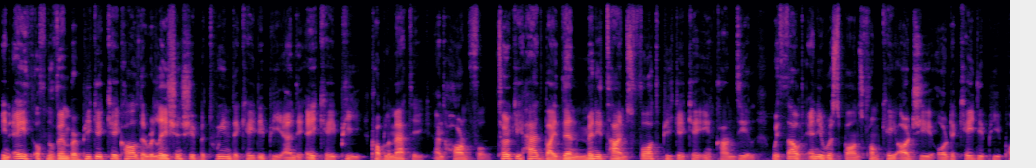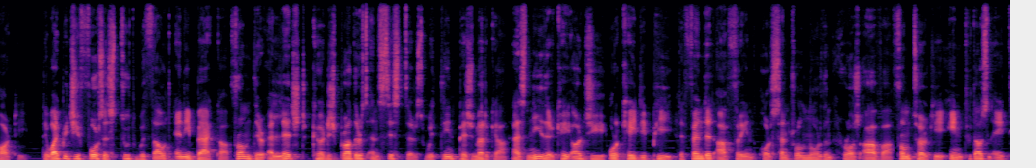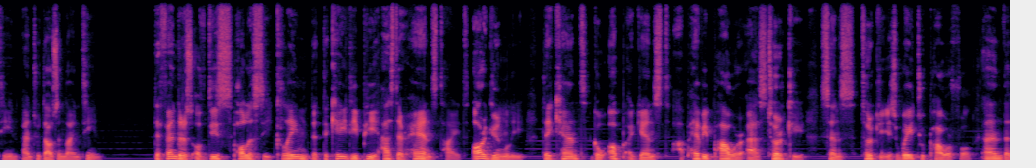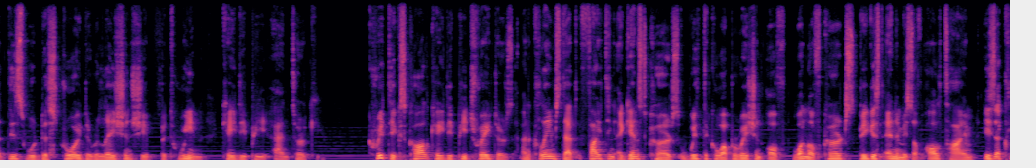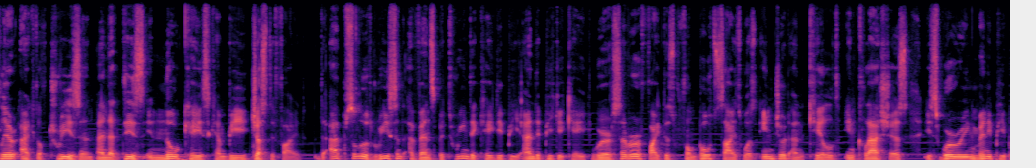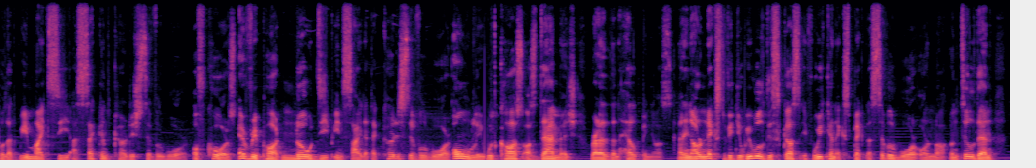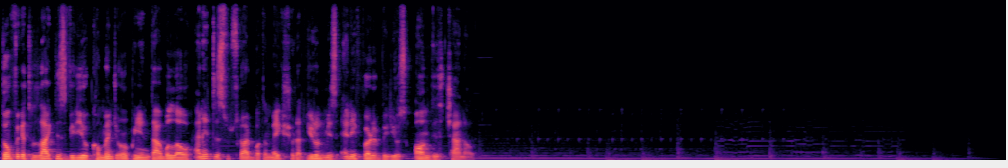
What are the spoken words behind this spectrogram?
In 8th of November, PKK called the relationship between the KDP and the AKP problematic and harmful. Turkey had by then many times fought PKK in Kandil without any response from KRG or the KDP party. The YPG forces stood without any backup from their alleged Kurdish brothers and sisters within Peshmerga as neither KRG or KDP defended Afrin or central northern Rojava from Turkey in 2018 and 2019. Defenders of this policy claim that the KDP has their hands tied. Arguingly, they can't go up against a heavy power as Turkey since Turkey is way too powerful and that this would destroy the relationship between KDP and Turkey. Critics call KDP traitors and claims that fighting against Kurds with the cooperation of one of Kurds' biggest enemies of all time is a clear act of treason and that this in no case can be justified the absolute recent events between the KDP and the PKK where several fighters from both sides was injured and killed in clashes is worrying many people that we might see a second Kurdish civil war. Of course, every part know deep inside that a Kurdish civil war only would cause us damage rather than helping us. And in our next video we will discuss if we can expect a civil war or not. Until then, don't forget to like this video, comment your opinion down below and hit the subscribe button. Make sure that you don't miss any further videos on this channel.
